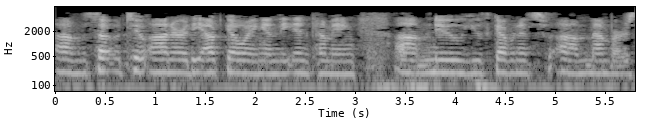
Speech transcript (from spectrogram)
um, so to honor the outgoing and the incoming um, new youth governance um, members.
